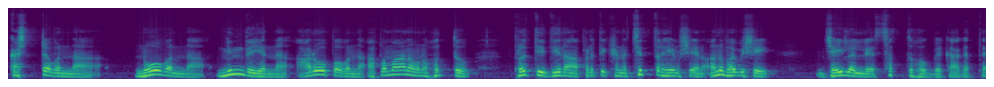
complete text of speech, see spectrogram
ಕಷ್ಟವನ್ನು, ನೋವನ್ನು, ನಿಂದೆಯನ್ನು, ಆರೋಪವನ್ನು, ಅಪಮಾನವನ್ನು ಹೊತ್ತು ಪ್ರತಿದಿನ, ಪ್ರತಿಕ್ಷಣ ಚಿತ್ರಹಿಂಸೆಯನ್ನು ಅನುಭವಿಸಿ ಜೈಲಲ್ಲೇ ಸತ್ತು ಹೋಗಬೇಕಾಗತ್ತೆ.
